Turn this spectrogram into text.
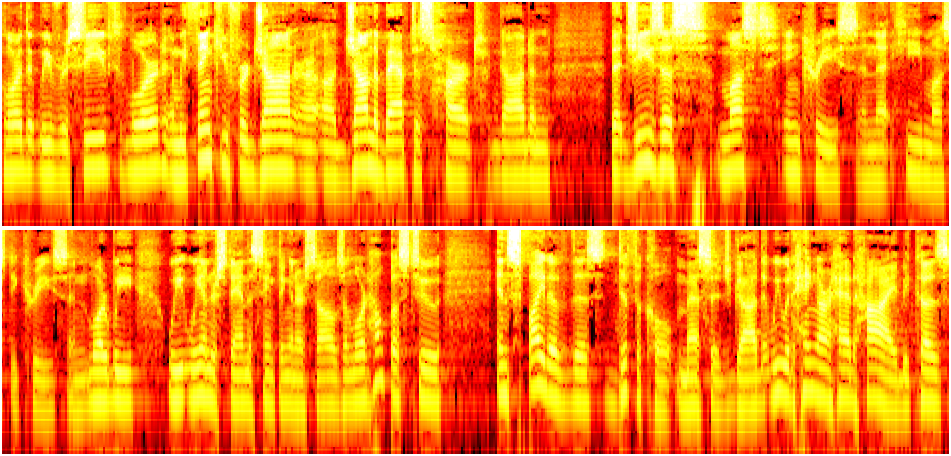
Lord, that we've received, Lord, and we thank you for John, uh, John the Baptist's heart, God, and that Jesus must increase and that he must decrease. And Lord, we, we, we understand the same thing in ourselves. And Lord, help us to, in spite of this difficult message, God, that we would hang our head high because,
